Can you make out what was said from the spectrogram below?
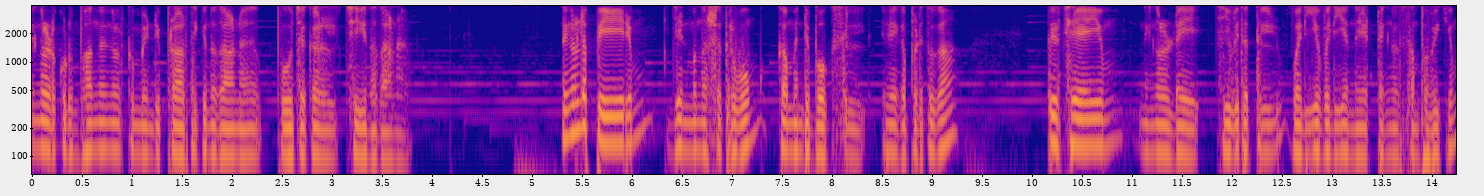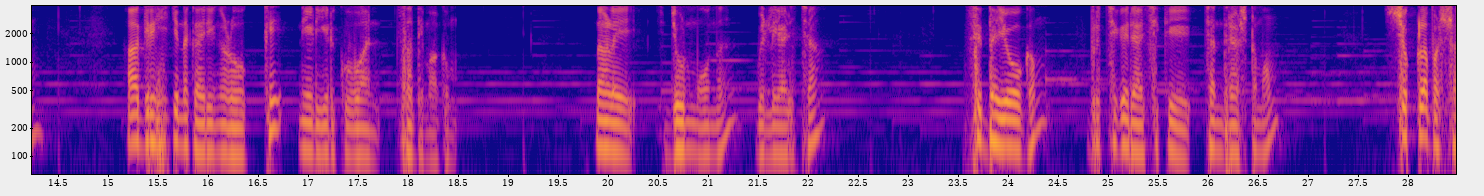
നിങ്ങളുടെ കുടുംബാംഗങ്ങൾക്കും വേണ്ടി പ്രാർത്ഥിക്കുന്നതാണ് പൂജകൾ ചെയ്യുന്നതാണ്. നിങ്ങളുടെ പേരും ജന്മനക്ഷത്രവും കമന്റ് ബോക്സിൽ രേഖപ്പെടുത്തുക. തീർച്ചയായും നിങ്ങളുടെ ജീവിതത്തിൽ വലിയ വലിയ നേട്ടങ്ങൾ സംഭവിക്കും. ആഗ്രഹിക്കുന്ന കാര്യങ്ങളൊക്കെ നേടിയെടുക്കുവാൻ സാധ്യമാകും. നാളെ ജൂൺ മൂന്ന് വെള്ളിയാഴ്ച. സിദ്ധയോഗം വൃശ്ചിക രാശിക്ക് ചന്ദ്രാഷ്ടമം. ശുക്ലപക്ഷ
